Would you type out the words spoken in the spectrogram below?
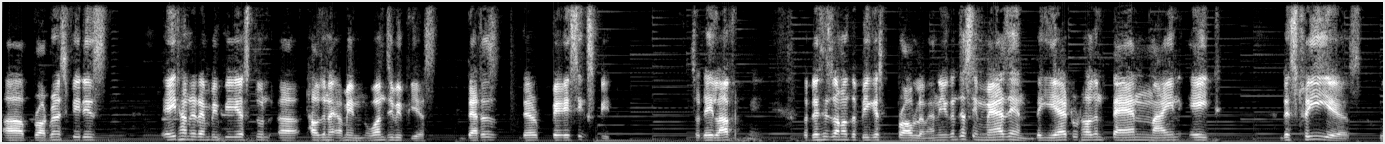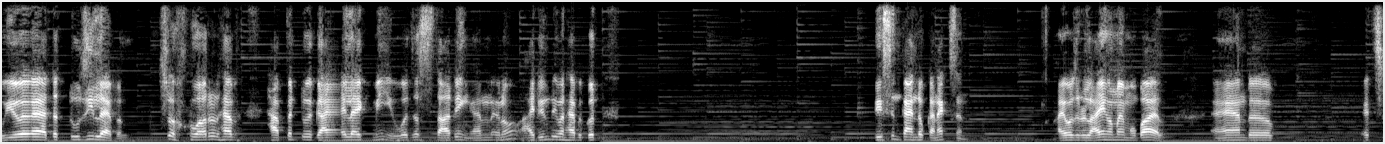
uh, broadband speed is 800 mbps to uh, 1000 i mean 1 gbps. That is their basic speed. So they laugh at me. So this is one of the biggest problem. And you can just imagine the year 2010 9 8 this three years we were at the 2g level. So what would have happened to a guy like me who was just starting and you know i didn't even have a good decent kind of connection. I was relying on my mobile and uh, it's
